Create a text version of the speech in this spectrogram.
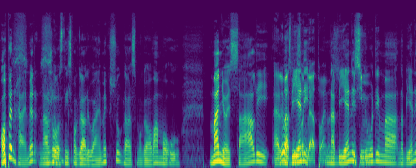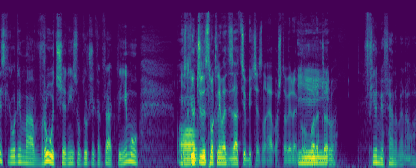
Oppenheimer, nažalost, nismo gledali u IMAX-u, gledali smo ga ovamo u manjoj sali, A jel ima smisla nabijeni, nabijeni, s Mislim- ljudima, nabijeni s ljudima, vruće, nisu uključili kako treba klimu. Isključili smo klimatizaciju, bit će zna, evo što bi rekao I- Bora Čarva. Film je fenomenalan.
